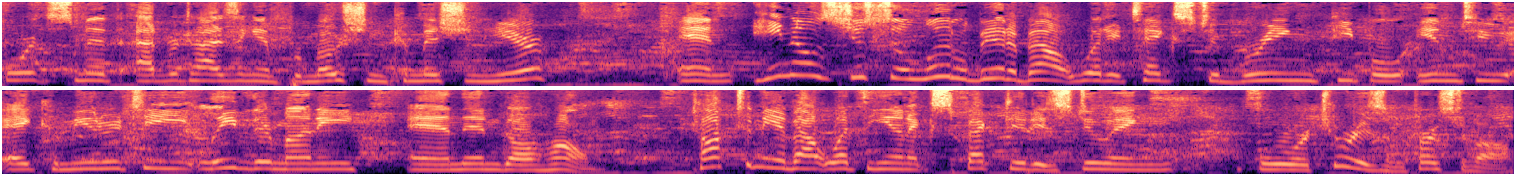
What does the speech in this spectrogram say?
Fort Smith Advertising and Promotion Commission here. And he knows just a little bit about what it takes to bring people into a community, leave their money, and then go home. Talk to me about what the unexpected is doing for tourism, first of all.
